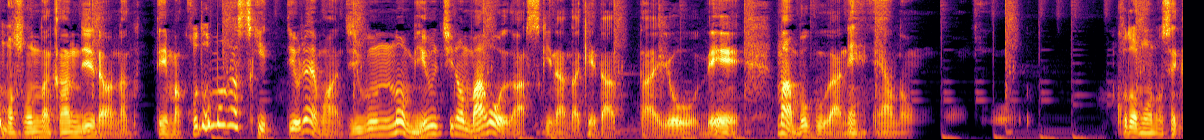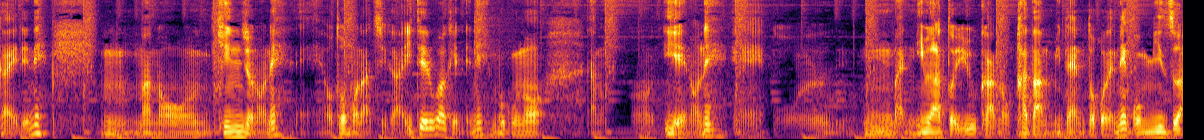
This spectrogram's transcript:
うもそんな感じではなくて、まあ子供が好きっていうよりはまあ自分の身内の孫が好きなだけだったようで、まあ僕がね、あの、子供の世界でね、うん、あの、近所のね、お友達がいてるわけでね、僕の、あの、家のね、えー、まあ、庭というか、あの、花壇みたいなところでね、こう、水遊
